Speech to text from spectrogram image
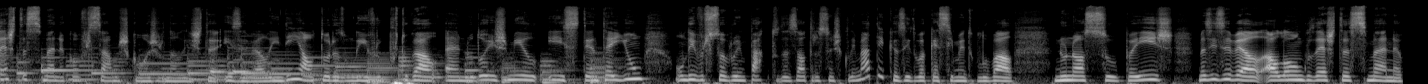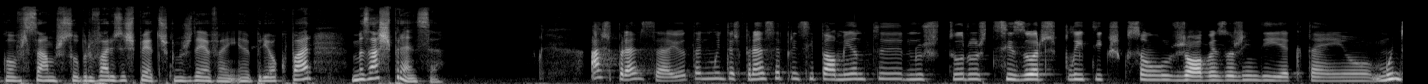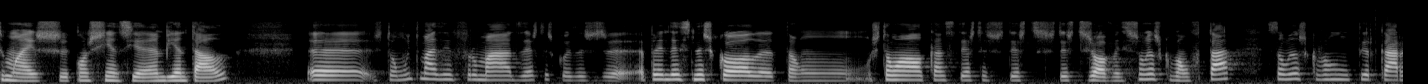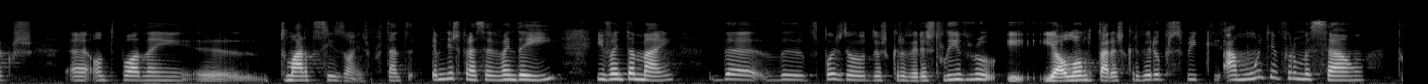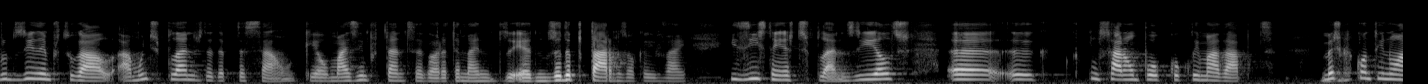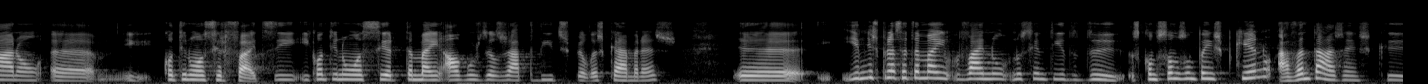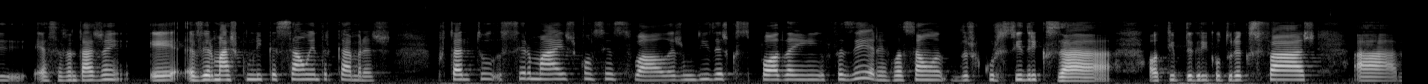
desta semana conversamos com a jornalista Isabel Lindim, autora do livro Portugal Ano 2071, um livro sobre o impacto das alterações climáticas e do aquecimento global no nosso país. Mas, Isabel, ao longo desta semana conversámos sobre vários aspectos que nos devem eh, preocupar, mas há esperança. Há esperança, eu tenho muita esperança, principalmente nos futuros decisores políticos que são os jovens hoje em dia, que têm muito mais consciência ambiental, uh, estão muito mais informados, estas coisas uh, aprendem-se na escola, estão, estão ao alcance destes, destes, destes jovens, são eles que vão votar, são eles que vão ter cargos Uh, onde podem uh, tomar decisões. Portanto, a minha esperança vem daí e vem também de, de, depois de eu, de eu, escrever este livro e, e, ao longo de estar a escrever, eu percebi que há muita informação produzida em Portugal, há muitos planos de adaptação, que é o mais importante agora também, de, é de nos adaptarmos ao que aí vem. Existem estes planos e eles uh, uh, começaram um pouco com o clima adapte, mas que continuaram uh, e continuam a ser feitos e, e continuam a ser também alguns deles já pedidos pelas câmaras Uh, e a minha esperança também vai no, no, sentido de, como somos um país pequeno, há vantagens, que essa vantagem é haver mais comunicação entre câmaras. Portanto, ser mais consensual as medidas que se podem fazer em relação aos recursos hídricos, à, ao tipo de agricultura que se faz, à,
